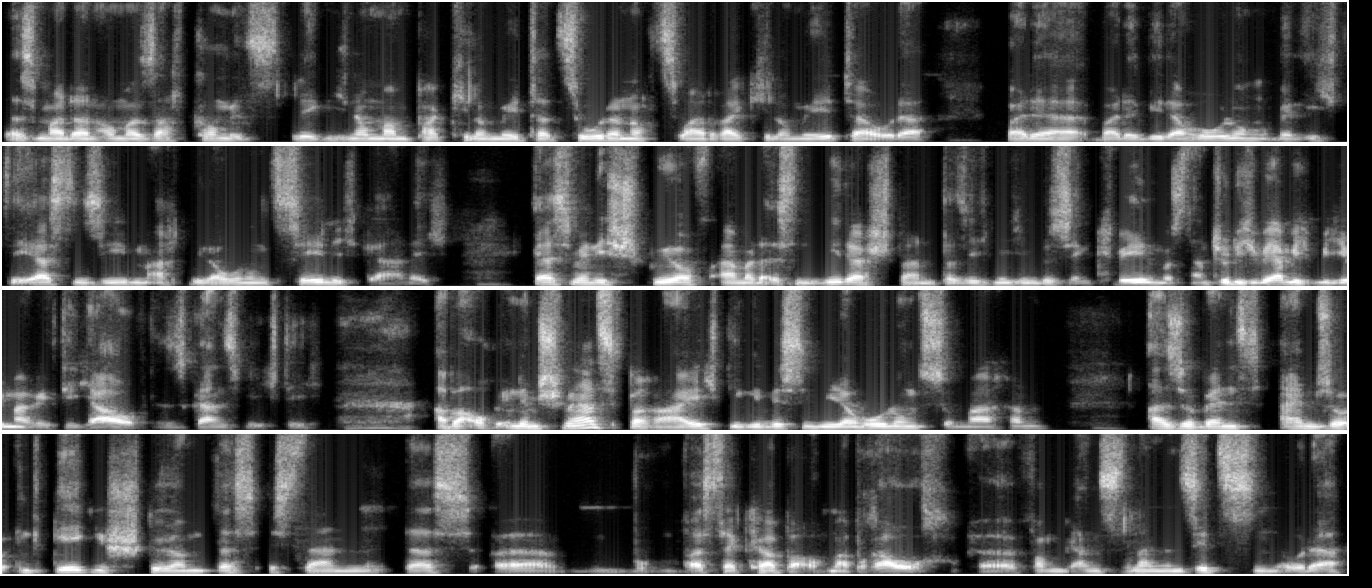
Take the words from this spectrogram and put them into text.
dass man dann auch mal sagt, komm, jetzt lege ich noch mal ein paar Kilometer zu oder noch zwei, drei Kilometer oder bei der, bei der Wiederholung, wenn ich die ersten sieben, acht Wiederholungen zähle ich gar nicht. Erst wenn ich spüre auf einmal, da ist ein Widerstand, dass ich mich ein bisschen quälen muss. Natürlich wärme ich mich immer richtig auf, das ist ganz wichtig. Aber auch in dem Schmerzbereich die gewissen Wiederholungen zu machen, also wenn es einem so entgegenstürmt, das ist dann das, äh, was der Körper auch mal braucht, äh, vom ganz langen Sitzen oder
